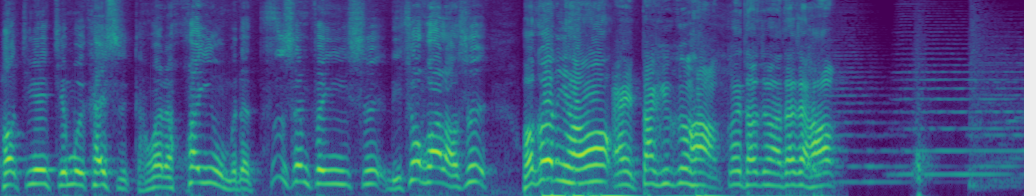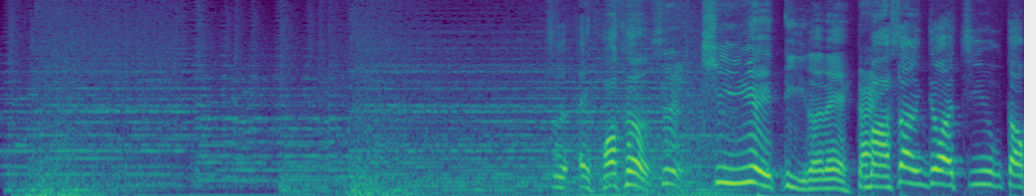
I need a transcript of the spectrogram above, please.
好，今天节目一开始，赶快来欢迎我们的资深分析师李春华老师，华哥你好。哎，大 Q 哥好，各位投资者大家好。是哎，华克是七月底了嘞，马上就要进入到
